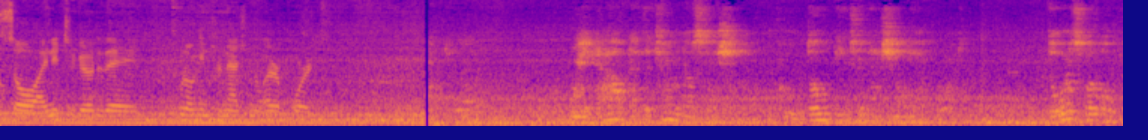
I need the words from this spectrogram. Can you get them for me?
So I need to go to the Pudong International Airport. We're now at the terminal station, Pudong International Airport. Doors will open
